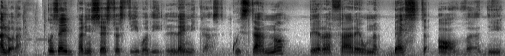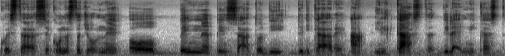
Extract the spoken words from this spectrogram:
Allora, Cos'è il palinsesto estivo di Lennycast? Quest'anno per fare un best of di questa seconda stagione ho ben pensato di dedicare a il cast di Lennycast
